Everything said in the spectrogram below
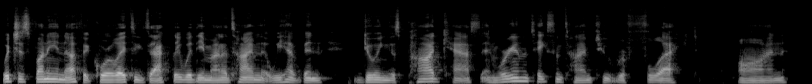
which is funny enough, it correlates exactly with the amount of time that we have been doing this podcast. And we're gonna take some time to reflect on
